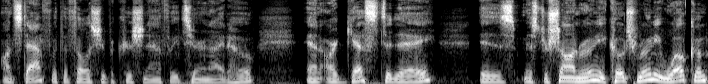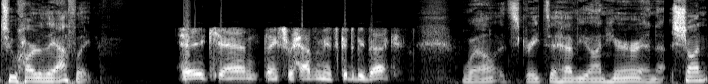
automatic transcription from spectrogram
on staff with the Fellowship of Christian Athletes here in Idaho. And our guest today is Mr. Sean Rooney. Coach Rooney, welcome to Heart of the Athlete. Hey, Ken. Thanks for having me. It's good to be back. Well, it's great to have you on here. And uh, Sean,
